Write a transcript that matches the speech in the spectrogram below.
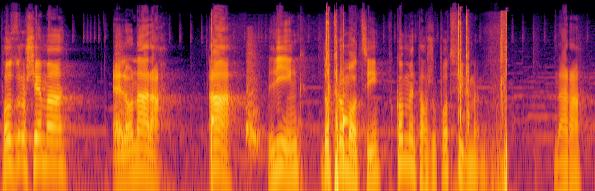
Pozdro siema, Elonara. A, link do promocji w komentarzu pod filmem. Nara.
